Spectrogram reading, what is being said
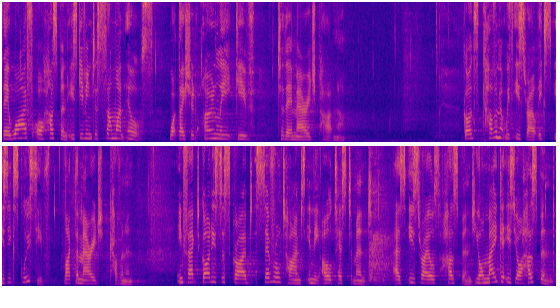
Their wife or husband is giving to someone else what they should only give to their marriage partner. God's covenant with Israel is exclusive, like the marriage covenant. In fact, God is described several times in the Old Testament as Israel's husband. Your maker is your husband,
